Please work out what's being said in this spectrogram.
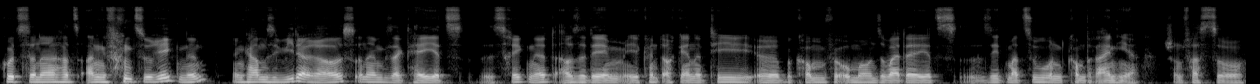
kurz danach hat es angefangen zu regnen. Dann kamen sie wieder raus und haben gesagt, hey, jetzt es regnet. Außerdem, ihr könnt auch gerne Tee äh, bekommen für Oma und so weiter. Jetzt seht mal zu und kommt rein hier. Schon fast so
